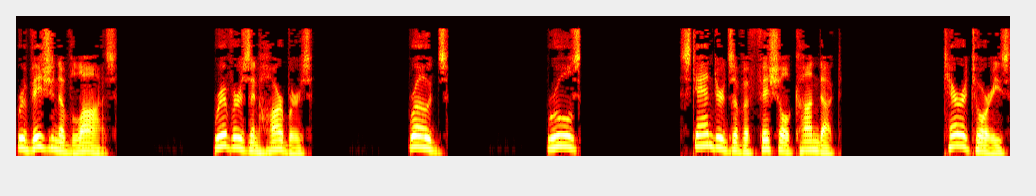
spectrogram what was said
Revision of laws Rivers and harbors Roads Rules Standards of official conduct Territories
